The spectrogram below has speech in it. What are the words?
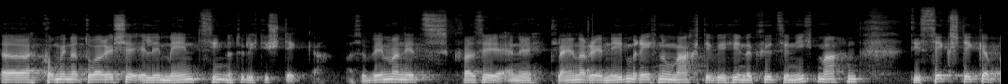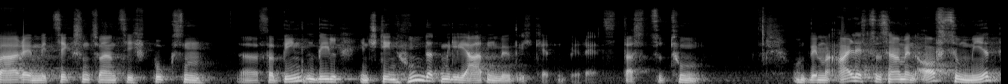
äh, kombinatorische Element sind natürlich die Stecker. Also wenn man jetzt quasi eine kleinere Nebenrechnung macht, die wir hier in der Kürze nicht machen, die sechs Steckerpaare mit 26 Buchsen äh, verbinden will, entstehen 100 Milliarden Möglichkeiten bereits, das zu tun. Und wenn man alles zusammen aufsummiert,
